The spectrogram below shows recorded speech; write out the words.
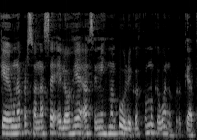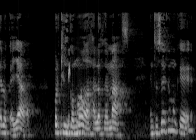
que una persona se elogie a sí misma en público. Es como que, bueno, pero quédatelo callado, porque incomodas a los demás. Entonces es como que,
